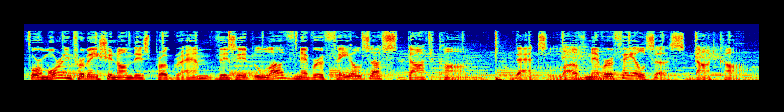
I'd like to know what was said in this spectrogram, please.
For more information on this program, visit loveneverfailsus.com. That's loveneverfailsus.com.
